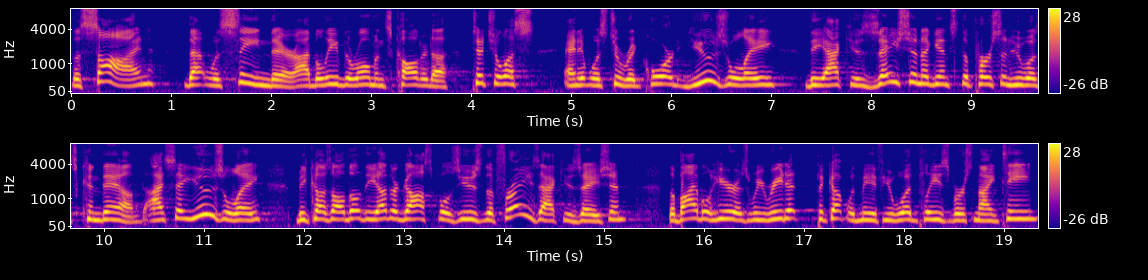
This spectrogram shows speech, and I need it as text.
The sign that was seen there. I believe the Romans called it a titulus, and it was to record usually the accusation against the person who was condemned. I say usually because although the other gospels use the phrase accusation, the Bible here, as we read it, pick up with me if you would, please, verse 19.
